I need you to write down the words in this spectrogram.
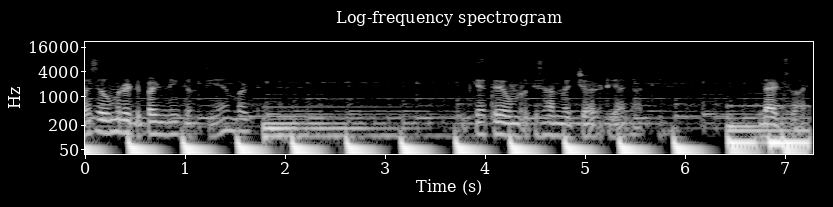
वैसे उम्र डिपेंड नहीं करती है बट कहते हैं उम्र के साथ मेच्योरिटी आ जाती है। दैट्स वाई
